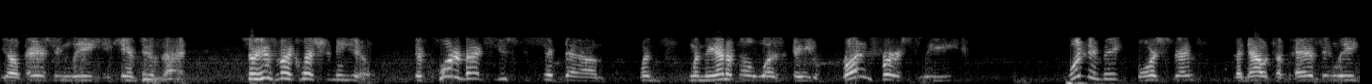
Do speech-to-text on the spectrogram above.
you know passing league. You can't do that." So here's my question to you: If quarterbacks used to sit down when when the NFL was a run first league, wouldn't it make more sense that now it's a passing league?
